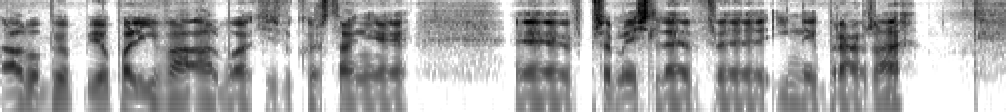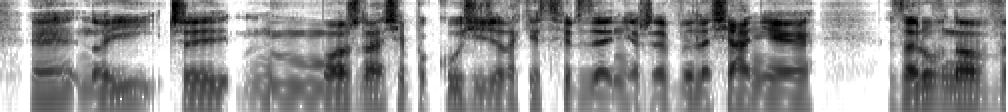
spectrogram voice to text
albo biopaliwa, albo jakieś wykorzystanie w przemyśle w innych branżach. No i czy można się pokusić o takie stwierdzenie, że wylesianie zarówno w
